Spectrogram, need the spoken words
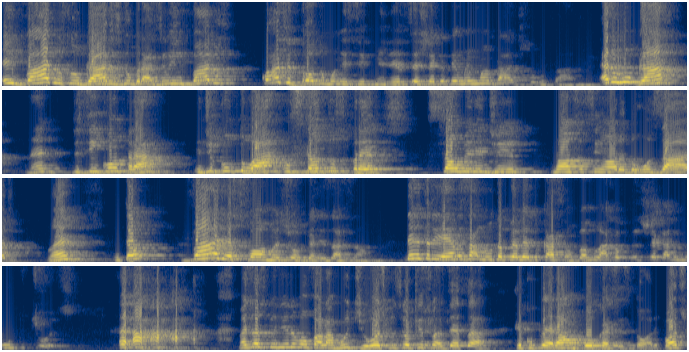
em vários lugares do Brasil, em vários, quase todo o município mineiro, você chega tem uma irmandade do Rosário. Era o lugar né, de se encontrar e de cultuar os santos pretos, São Benedito, Nossa Senhora do Rosário. Né? Então, várias formas de organização. Dentre elas, a luta pela educação. Vamos lá, que eu preciso chegar no mundo de hoje. Mas as meninas vão falar muito de hoje, por isso que eu quis fazer essa, recuperar um pouco essa história. Pode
